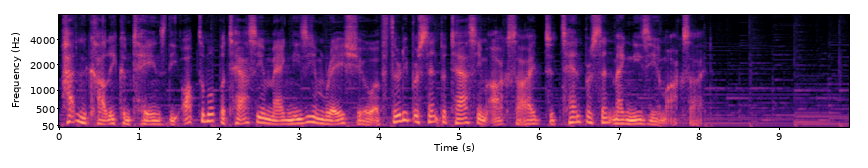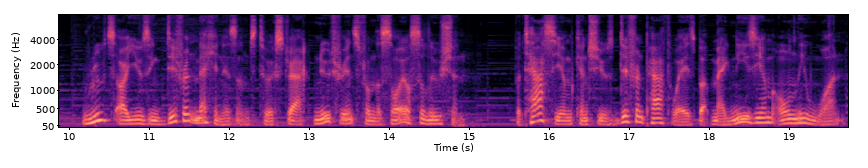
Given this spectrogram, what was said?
Patentkali contains the optimal potassium-magnesium ratio of 30% potassium oxide to 10% magnesium oxide. Roots are using different mechanisms to extract nutrients from the soil solution. Potassium can choose different pathways, but magnesium only one.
